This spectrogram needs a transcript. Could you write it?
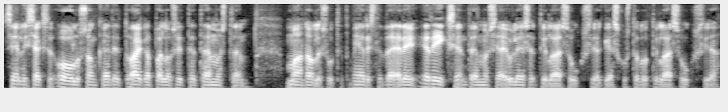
sen lisäksi Oulussa on käytetty aika paljon sitten tämmöistä mahdollisuutta, että me järjestetään eri, erikseen tämmöisiä yleisötilaisuuksia, keskustelutilaisuuksia,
